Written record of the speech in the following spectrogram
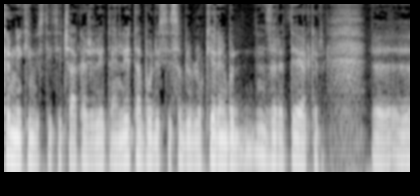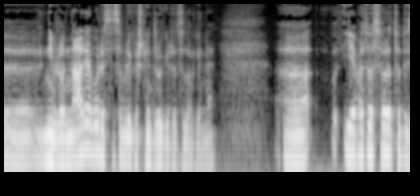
kar nekaj investicij čaka že leta in leta, bodi si so bili blokirani bod, zaradi tega, ker uh, uh, ni bilo denarja, bodi si so bili kakšni drugi razlogi. Ne? Uh, je pa to seveda tudi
